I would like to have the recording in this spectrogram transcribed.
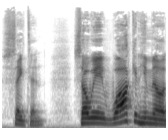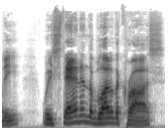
Satan. So we walk in humility, we stand in the blood of the cross,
